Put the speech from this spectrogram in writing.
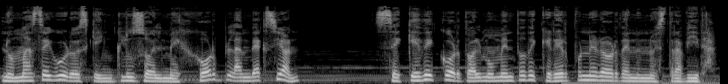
lo más seguro es que incluso el mejor plan de acción se quede corto al momento de querer poner orden en nuestra vida.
